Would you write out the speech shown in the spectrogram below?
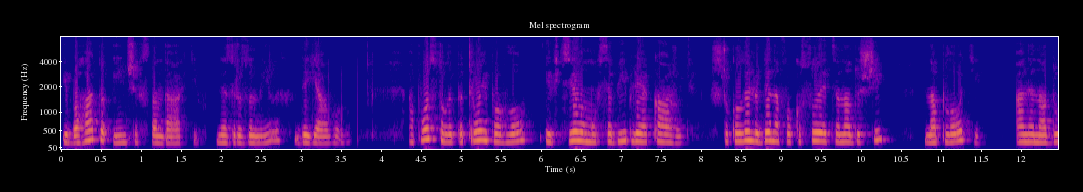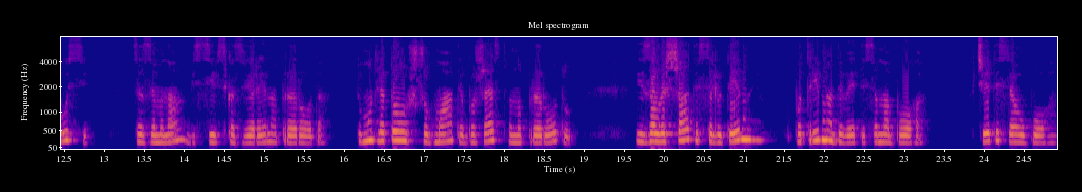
і багато інших стандартів, незрозумілих дияволу. Апостоли Петро і Павло і в цілому вся Біблія кажуть, що коли людина фокусується на душі, на плоті, а не на дусі, це земна бісівська звірина природа. Тому для того, щоб мати божественну природу і залишатися людиною, потрібно дивитися на Бога, вчитися у Бога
